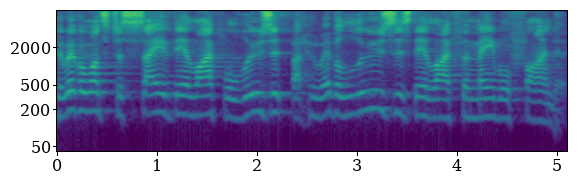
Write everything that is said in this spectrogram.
Whoever wants to save their life will lose it, but whoever loses their life for me will find it.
